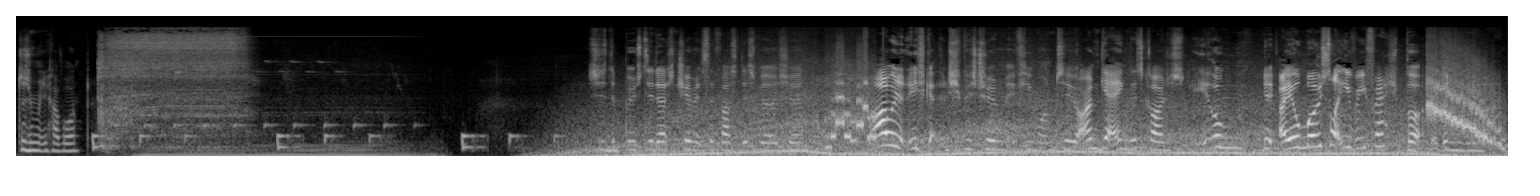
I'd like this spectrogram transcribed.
Doesn't really have one. Is the boosted S trim, it's the fastest version. I would at least get the cheapest trim if you want to. I'm getting this car just, um, I almost like you refresh, but it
